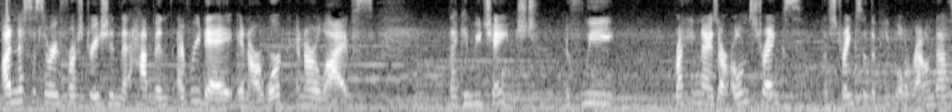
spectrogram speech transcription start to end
unnecessary frustration that happens every day in our work and our lives that can be changed if we recognize our own strengths, the strengths of the people around us,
